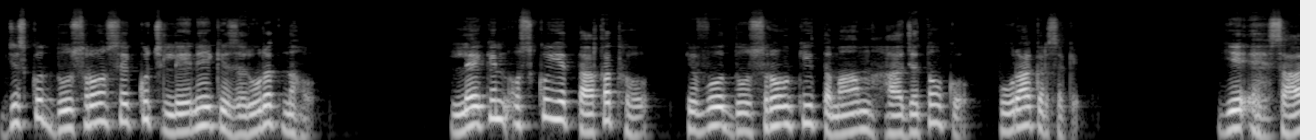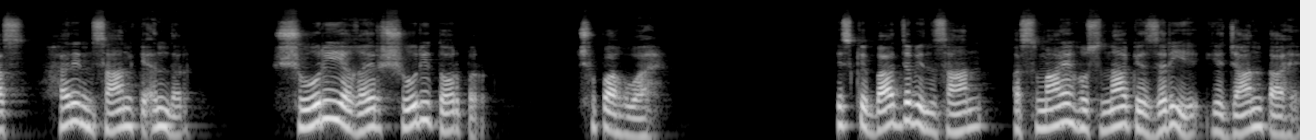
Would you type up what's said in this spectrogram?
جس کو دوسروں سے کچھ لینے کی ضرورت نہ ہو۔ لیکن اس کو یہ طاقت ہو کہ وہ دوسروں کی تمام حاجتوں کو پورا کر سکے۔ یہ احساس ہر انسان کے اندر شوری یا غیر شوری طور پر چھپا ہوا ہے۔ اس کے بعد جب انسان اسماء حسنہ کے ذریعے یہ جانتا ہے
